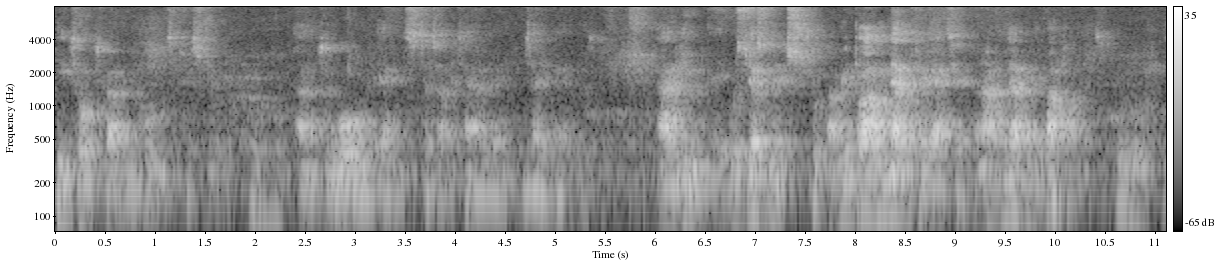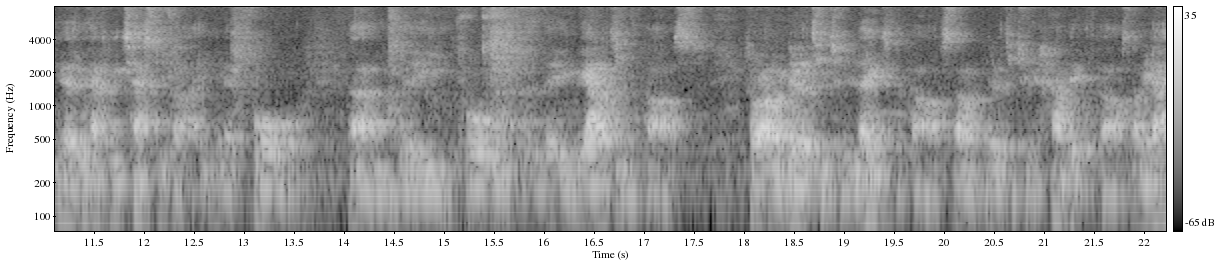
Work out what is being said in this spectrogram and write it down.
he talked about the importance of history uh, to warn against totalitarian takeovers. And he, it was just an extra, I mean, I'll never forget it, and I'll never give up on it. You know, we have to be testifying, you know, for um, the for the reality of the past, for our ability to relate to the past, our ability to inhabit the past. I mean, I,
